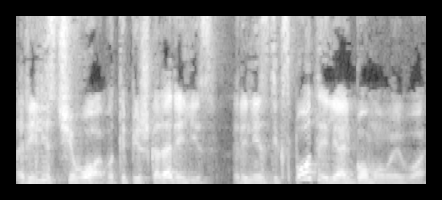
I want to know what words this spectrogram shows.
Релиз чего? Вот ты пишешь, когда релиз? Релиз Дикспота или альбома моего?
